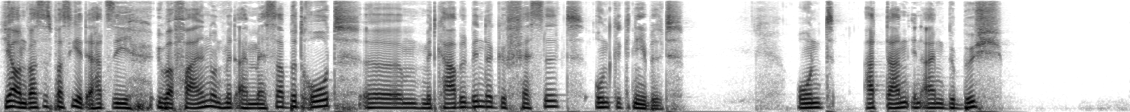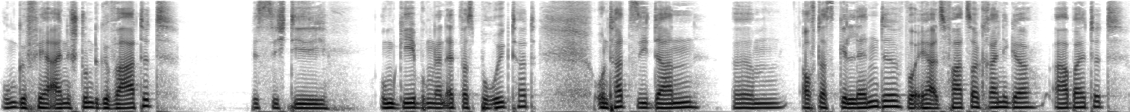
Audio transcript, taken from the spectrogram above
Ja, und was ist passiert? Er hat sie überfallen und mit einem Messer bedroht, ähm, mit Kabelbinder gefesselt und geknebelt. Und hat dann in einem Gebüsch ungefähr eine Stunde gewartet, bis sich die Umgebung dann etwas beruhigt hat und hat sie dann ähm, auf das Gelände, wo er als Fahrzeugreiniger arbeitet,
